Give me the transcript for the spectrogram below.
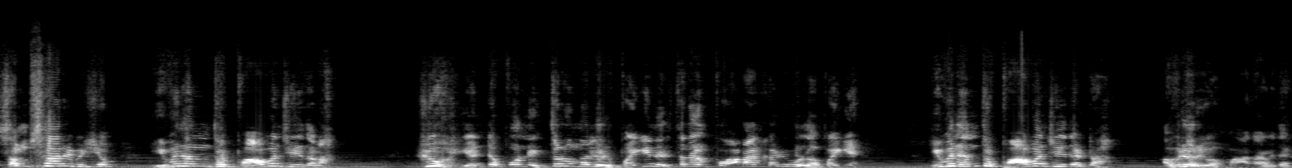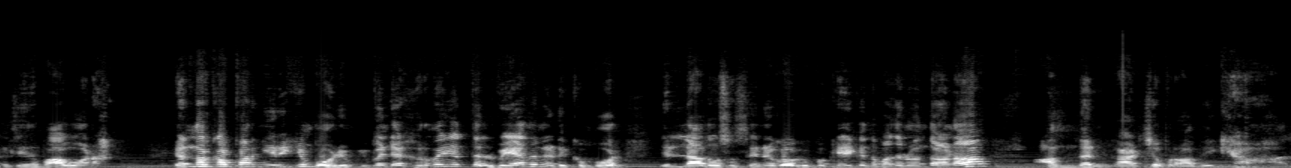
സംസാര വിഷയം ഇവനെന്ത് പാപം ചെയ്തടാ? യോ എന്റെ പൊണ്ണ് ഇത്ര നല്ലൊരു പയ്യൻ ഇത്ര പാടാൻ കഴിവുള്ള പയ്യൻ. ഇവൻ എന്ത് പാപം ചെയ്തട്ടാ? അവരറിയോ മാതാപിതാക്കൾ ചെയ്ത പാവമാടാ എന്നൊക്കെ പറഞ്ഞിരിക്കുമ്പോഴും ഇവന്റെ ഹൃദയത്തിൽ വേദന എടുക്കുമ്പോൾ എല്ലാ ദിവസവും സെനഗോഗ് ഇപ്പൊ കേൾക്കുന്ന വചനം എന്താണ്? അന്തൻ കാഴ്ച പ്രാപിക്കാം.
